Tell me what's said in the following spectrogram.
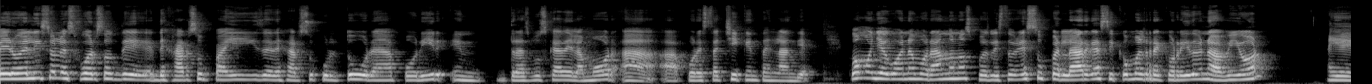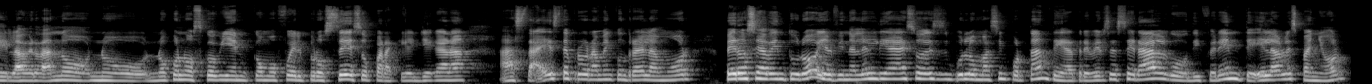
pero él hizo el esfuerzo de dejar su país, de dejar su cultura, por ir en, tras busca del amor a, por esta chica en Tailandia. ¿Cómo llegó enamorándonos? Pues la historia es súper larga, así como el recorrido en avión. Eh, la verdad no, no, no conozco bien cómo fue el proceso para que él llegara hasta este programa Encontrar el Amor, pero se aventuró y al final del día eso es lo más importante, atreverse a hacer algo diferente. Él habla español,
